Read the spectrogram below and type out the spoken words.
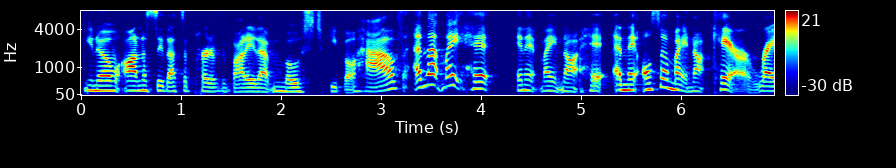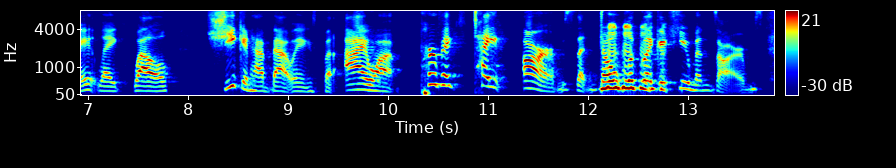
you know, honestly, that's a part of the body that most people have. And that might hit and it might not hit. And they also might not care, right? Like, well, she can have bat wings, but I want perfect tight arms that don't look like a human's arms.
